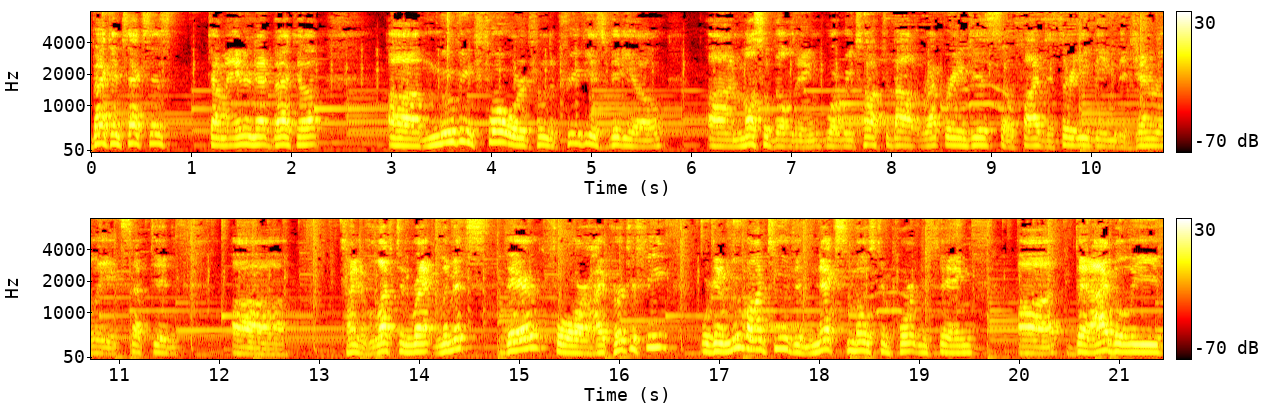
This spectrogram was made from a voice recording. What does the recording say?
back in Texas, got my internet back up. Uh, moving forward from the previous video on muscle building, where we talked about rep ranges, so 5 to 30 being the generally accepted uh, kind of left and right limits there for hypertrophy, we're going to move on to the next most important thing uh, that I believe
